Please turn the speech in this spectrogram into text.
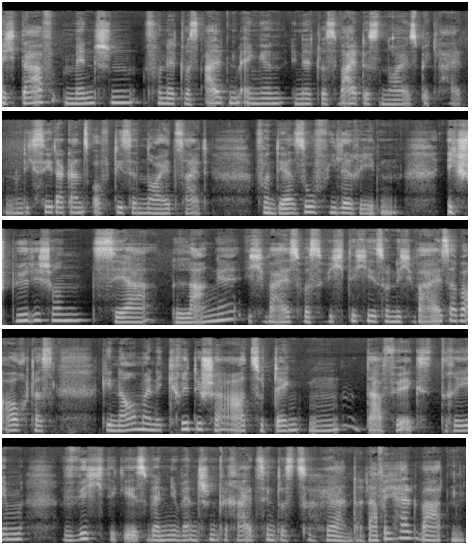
Ich darf Menschen von etwas Altem Engen in etwas Weites Neues begleiten. Und ich sehe da ganz oft diese neue Zeit, von der so viele reden. Ich spüre die schon sehr lange. Ich weiß, was wichtig ist. Und ich weiß aber auch, dass genau meine kritische Art zu denken dafür extrem wichtig ist, wenn die Menschen bereit sind, das zu hören. Da darf ich halt warten.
